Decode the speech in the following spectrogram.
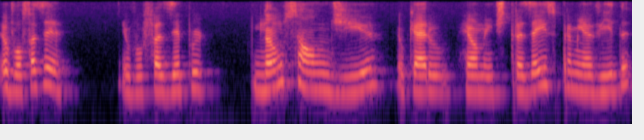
eu vou fazer. Eu vou fazer por não só um dia, eu quero realmente trazer isso para minha vida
